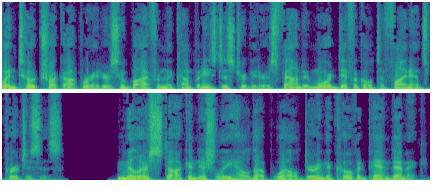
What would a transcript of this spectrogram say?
when tow truck operators who buy from the company's distributors found it more difficult to finance purchases. Miller's stock initially held up well during the COVID pandemic,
